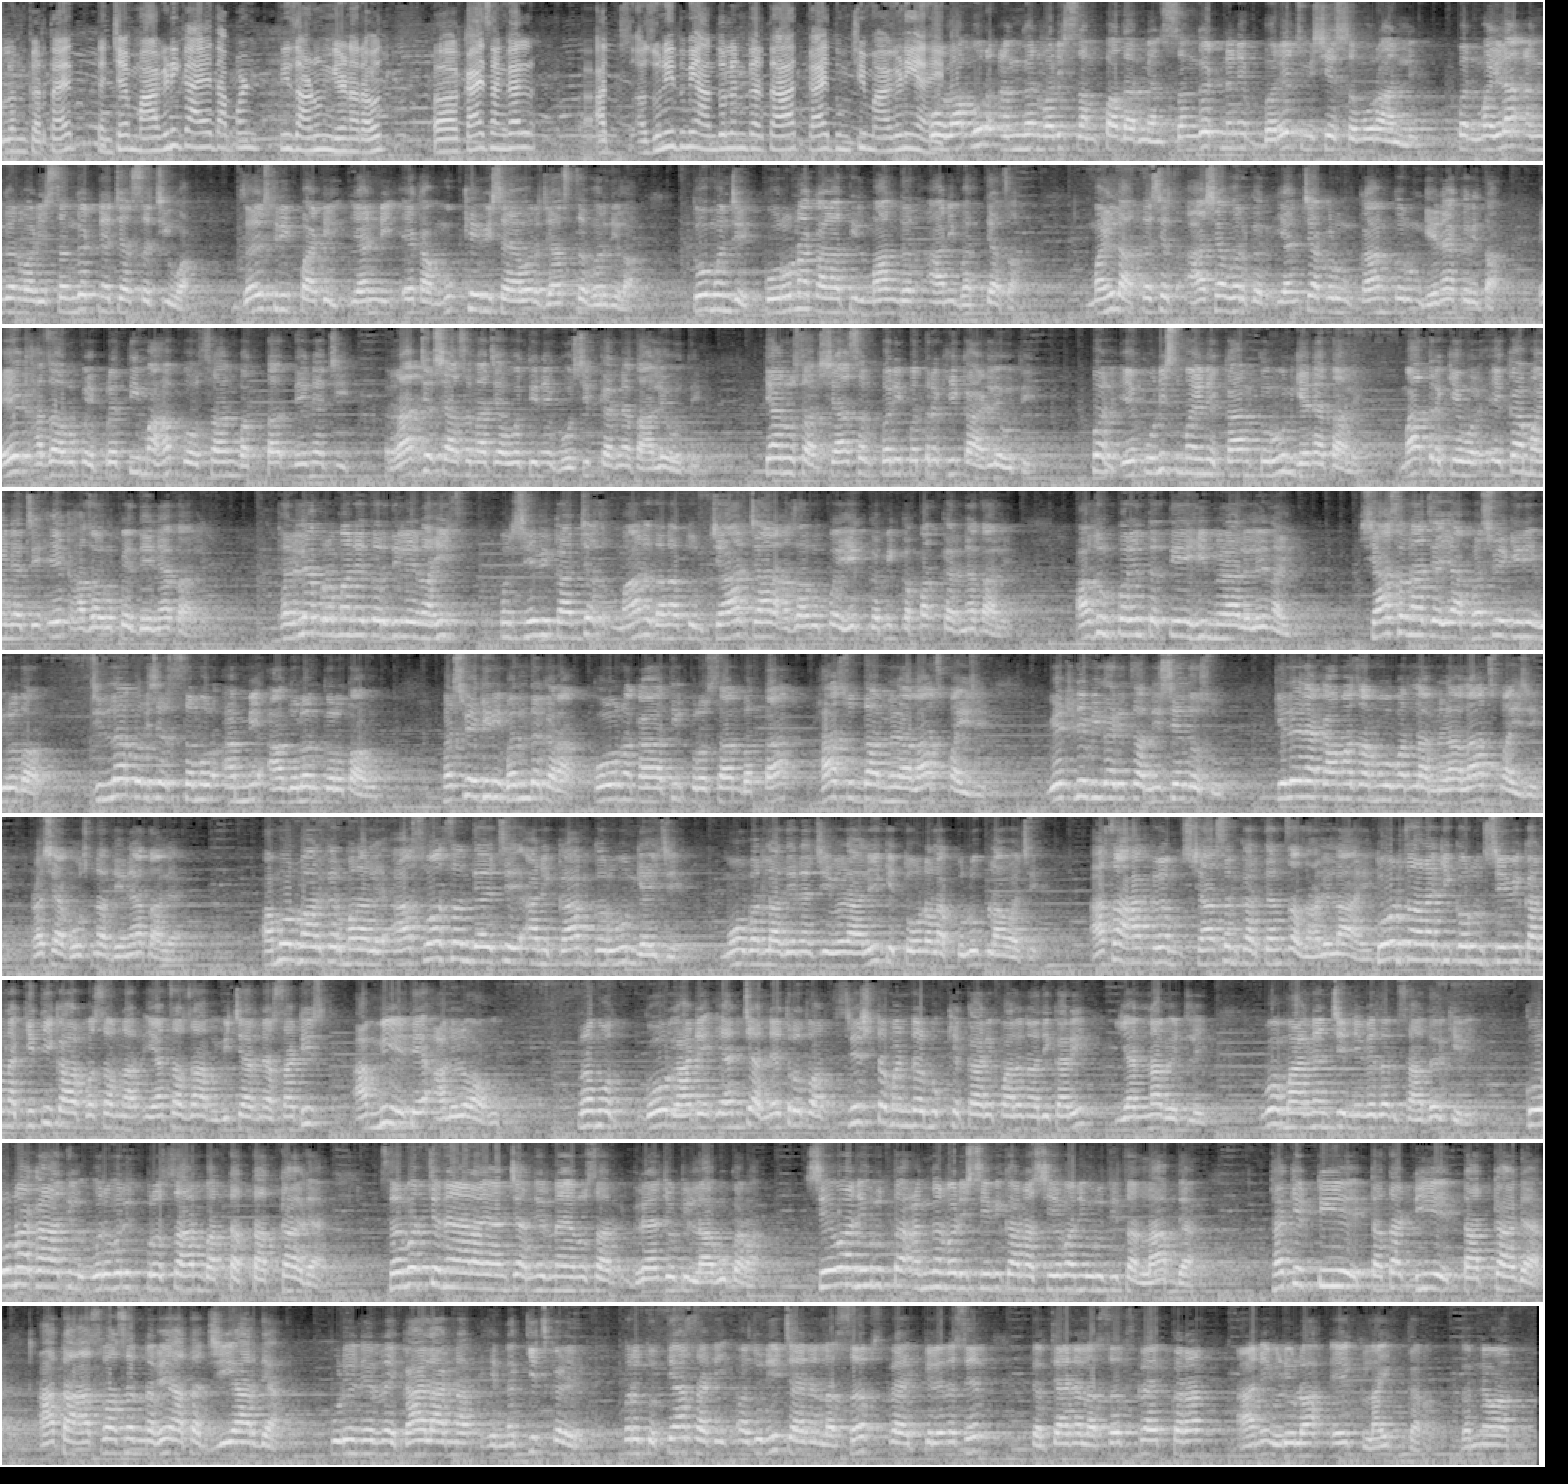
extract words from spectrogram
आंदोलन करतायत. त्यांच्या मागणी काय आहेत आपण ती जाणून घेणार आहोत. काय सांगाल? अजूनही तुम्ही आंदोलन करता आहात काय तुमची मागणी आहे? कोल्हापूर अंगणवाडी संपादरम्यान संघटनेने बरेच विषय समोर आणले. पण महिला अंगणवाडी संघटनेच्या सचिवा जयश्री पाटील यांनी एका मुख्य विषयावर जास्त भर दिला. तो म्हणजे कोरोना काळातील मानधन आणि भत्त्याचा. महिला तसेच आशा वर्कर यांच्याकडून काम करून घेण्याकरिता एक हजार रुपये प्रतिमाह प्रोत्साहन भत्ता देण्याची राज्य शासनाच्या वतीने घोषित करण्यात आले होते. त्यानुसार शासन परिपत्रकही काढले होते. पण एकोणीस महिने काम करून घेण्यात आले. मात्र केवळ एका महिन्याचे एक हजार रुपये देण्यात आले. ठरल्याप्रमाणे तर दिले नाहीच पण सेविकांच्याच मानधनातून चार चार हजार रुपये हे कमी कपात करण्यात आले. अजूनपर्यंत तेही मिळालेले नाही. शासनाच्या या फसवेगिरी विरोधात जिल्हा परिषद समोर आम्ही आंदोलन करत आहोत. फसवेगिरी बंद करा. कोरोना काळातील प्रोत्साहन भत्ता हा सुद्धा मिळालाच पाहिजे. वेठणे बिगारीचा निषेध असू केलेल्या कामाचा मोबदला मिळालाच पाहिजे अशा घोषणा देण्यात आल्या. अमोल मारकर म्हणाले आश्वासन द्यायचे आणि काम करवून घ्यायचे. मोबदला देण्याची वेळ आली की तोंडाला कुलूप लावायचे. असा हा क्रम शासनकर्त्यांचा झालेला आहे. तोड चालाकी करून सेविकांना किती काळ फसवणार याचा जाब विचारण्यासाठीच आम्ही येथे आलेलो आहोत. प्रमोद गोरघाटे यांच्या नेतृत्वात शिष्टमंडळ मुख्य कार्यपालन अधिकारी यांना भेटले व मागण्यांचे निवेदन सादर केले. कोरोना काळातील उर्वरित प्रोत्साहन भत्ता तात्काळ द्या. सर्वोच्च न्यायालयांच्या निर्णयानुसार ग्रॅज्युटी लागू करा. सेवानिवृत्त अंगणवाडी सेविकांना सेवानिवृत्तीचा लाभ द्या. थकीत टी ए तथा डी ए तात्काळ द्या. आता आश्वासन नव्हे आता जी आर द्या. पुढे निर्णय काय लागणार हे नक्कीच कळेल. परंतु त्यासाठी अजूनही चॅनलला सबस्क्राईब केले नसेल तर चॅनलला सबस्क्राईब करा आणि व्हिडिओला एक लाईक करा. धन्यवाद.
